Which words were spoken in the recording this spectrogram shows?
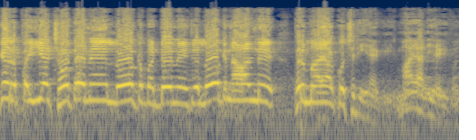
ਕਿ ਰੁਪਈਏ ਛੋਟੇ ਨੇ, ਲੋਕ ਵੱਡੇ ਨੇ, ਜੇ ਲੋਕ ਨਾਲ ਨੇ, ਫਿਰ ਮਾਇਆ ਕੁਛ ਨਹੀਂ ਹੈਗੀ, ਮਾਇਆ ਨਹੀਂ ਹੈਗੀ ਕੁਛ।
